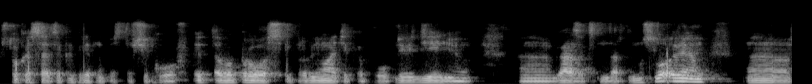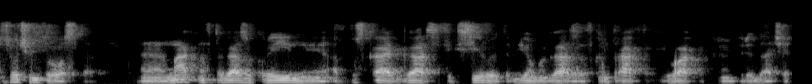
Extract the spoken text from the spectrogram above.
что касается конкретно поставщиков, это вопрос и проблематика по приведению газа к стандартным условиям. Все очень просто. НАК «Нафтогаз Украины» отпускает газ, фиксирует объемы газа в контрактах и в актах передачи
